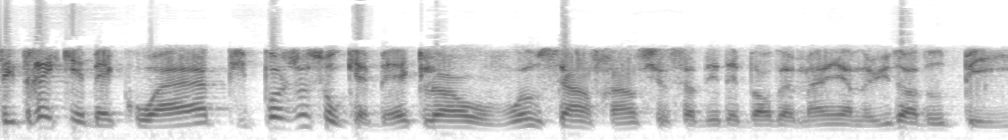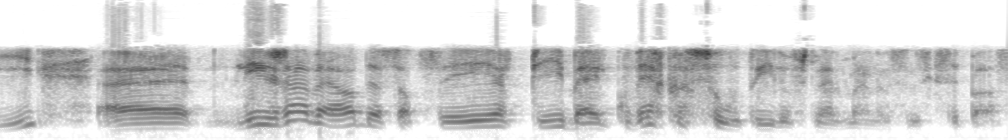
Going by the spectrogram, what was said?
c'est très québécois, puis pas juste au Québec. Là, on voit aussi en France qu'il y a ça des débordements. Il y en a eu dans d'autres pays. Euh, les gens avaient hâte de sortir, puis ben le couvercle a sauté là, finalement. C'est ce qui s'est passé.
